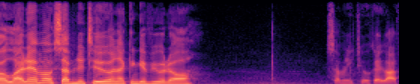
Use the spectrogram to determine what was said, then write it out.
Oh, light ammo, 72, and I can give you it all. 72. Okay, I got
